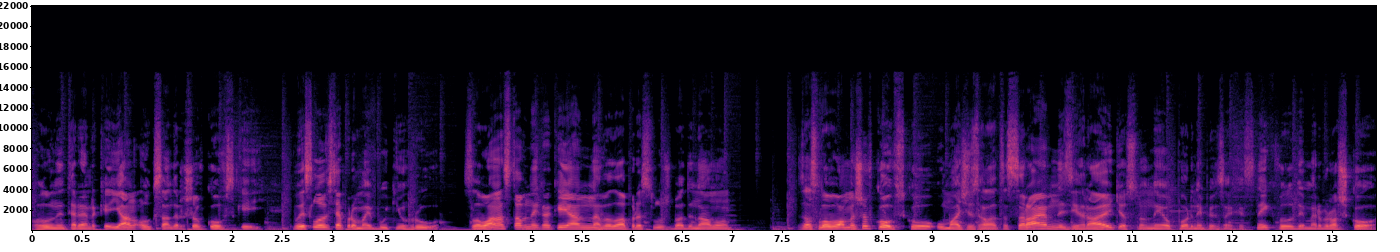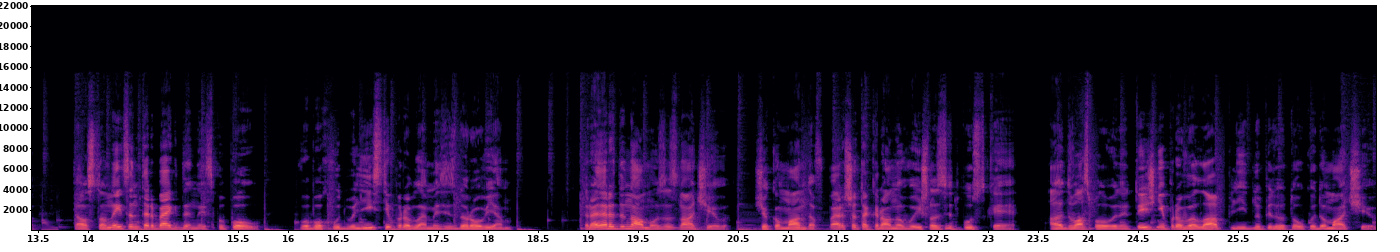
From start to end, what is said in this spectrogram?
Головний тренер киян Олександр Шовковський висловився про майбутню гру. Слова наставника киян навела прес-служба Динамо. За словами Шовковського, у матчі з Галатасараєм не зіграють основний опорний півзахисник Володимир Брашко та основний центрбек Денис Попов. В обох футболістів проблеми зі здоров'ям. Тренер Динамо зазначив, що команда вперше так рано вийшла з відпустки, але два з половиною тижні провела плідну підготовку до матчів.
